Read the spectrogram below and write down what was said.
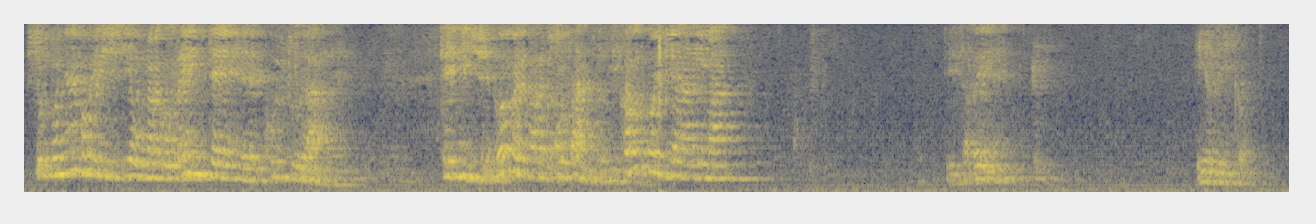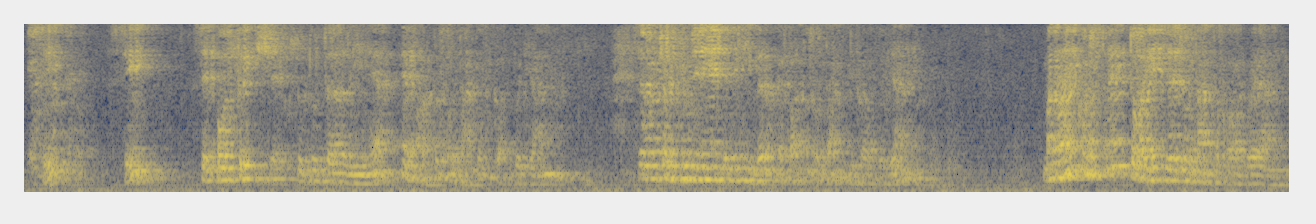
Supponiamo che ci sia una corrente eh, culturale che dice l'uomo è fatto soltanto di corpo e di anima. Ti sta bene? Io dico, sì, sì, se poltrisce su tutta la linea è fatto soltanto di corpo e di anima. Se non ci aggiunge niente di libero è fatto soltanto di corpo e di anima. Ma non è costretto a essere soltanto corpo e anima.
